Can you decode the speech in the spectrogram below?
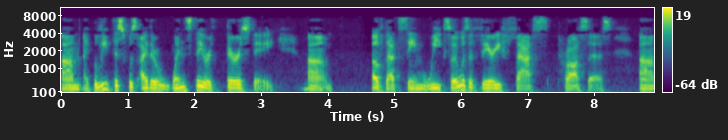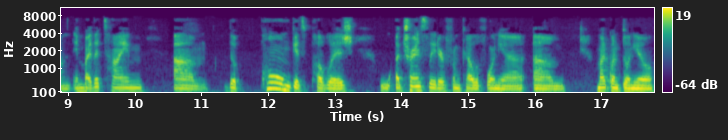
Um, I believe this was either Wednesday or Thursday. Um, of that same week. So it was a very fast process. Um, and by the time um, the poem gets published, a translator from California, um, Marco Antonio,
